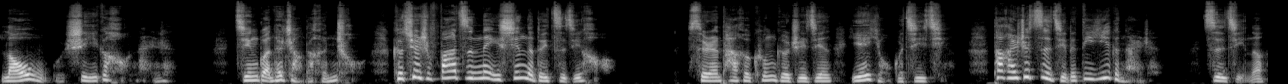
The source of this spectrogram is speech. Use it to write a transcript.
老五是一个好男人，尽管他长得很丑，可却是发自内心的对自己好。虽然他和坤哥之间也有过激情，他还是自己的第一个男人，自己呢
